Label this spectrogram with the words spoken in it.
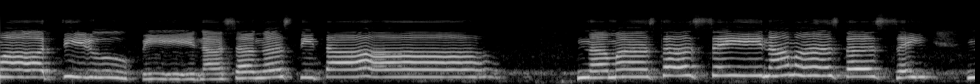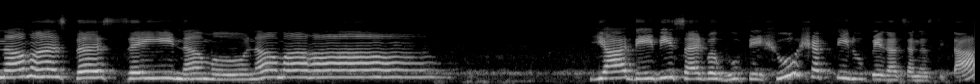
मातृरूपेण संस्थिता नमस्तस्यै नमस्तस्यै नमस्तस्यै नमो नमः या देवी सर्वभूतेषु शक्तिरूपेण संस्थिता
